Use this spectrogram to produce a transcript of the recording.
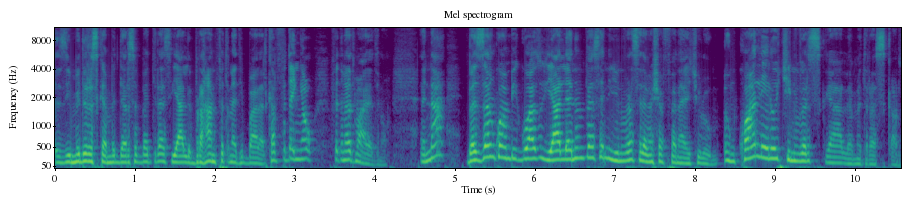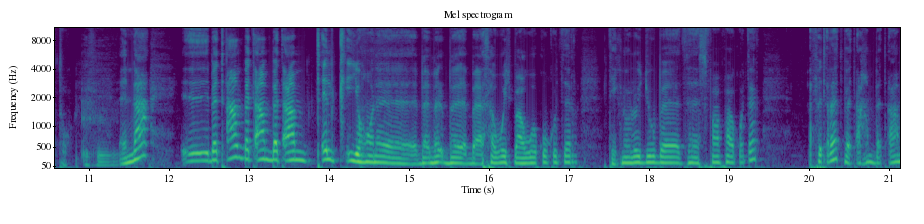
እዚህ ምድር እስከሚደርስበት ድረስ ያለ ብርሃን ፍጥነት ይባላል። ከፍተኛው ፍጥነት ማለት ነው። እና በዛ እንኳን ቢጓዙ ያለንበትን universe ለመሸፈን አይችሉም፣ እንኳን ሌሎች universe ጋር ለመድረስ ቀርቶ እና በጣም በጣም በጣም ጥልቅ የሆነ ሰዎች ባወቁ ቁጥር ቴክኖሎጂው በተስፋፋ ቁጥር ፍጥረት በጣም በጣም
